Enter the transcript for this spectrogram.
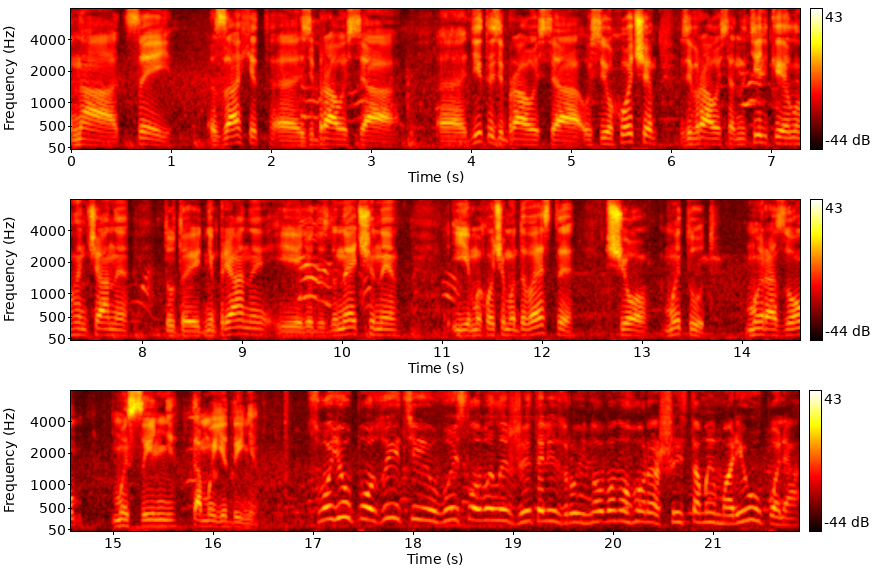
на цей захід. Е, Зібралися е, діти, зібралися усі охочі, зібралися не тільки луганчани, тут і дніпряни, і люди з Донеччини. І ми хочемо довести, що ми тут, ми разом, ми сильні та ми єдині. Свою позицію висловили жителі зруйнованого рашистами Маріуполя.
